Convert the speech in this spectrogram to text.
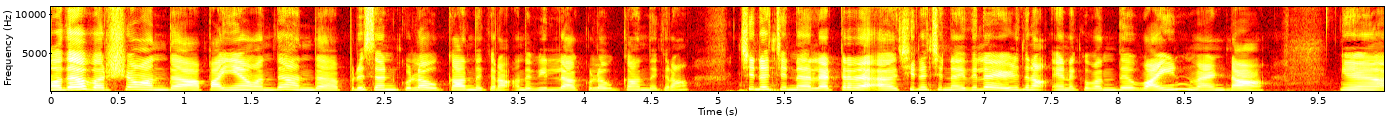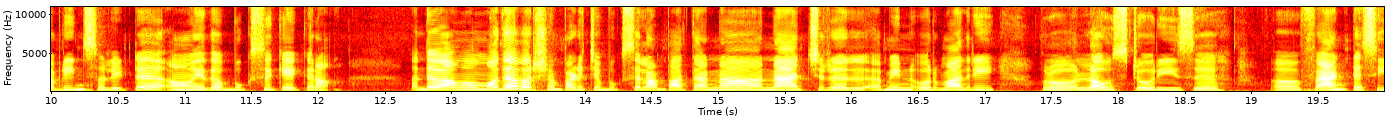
மொதல் வருஷம் அந்த பையன் வந்து அந்த ப்ரிசன்குள்ளே உட்காந்துக்கிறான் அந்த வில்லாக்குள்ளே உட்காந்துக்கிறான் சின்ன சின்ன லெட்டர் சின்ன சின்ன இதில் எழுதுனான். எனக்கு வந்து வைன் வேண்டாம். அப்படின்னு சொல்லிட்டு அவன் ஏதோ புக்ஸு கேட்குறான் அந்த அவன் மொதல் வருஷம் படித்த புக்ஸ் எல்லாம் பார்த்தான்னா நேச்சுரல் ஐ மீன் ஒரு மாதிரி லவ் ஸ்டோரிஸு ஃபேண்டசி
